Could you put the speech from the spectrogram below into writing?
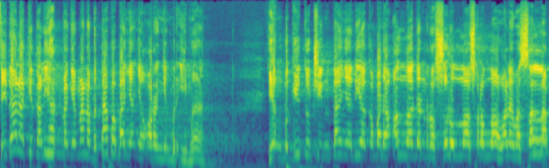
Tidaklah kita lihat bagaimana betapa banyaknya orang yang beriman yang begitu cintanya dia kepada Allah dan Rasulullah sallallahu alaihi wasallam.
